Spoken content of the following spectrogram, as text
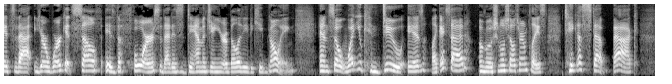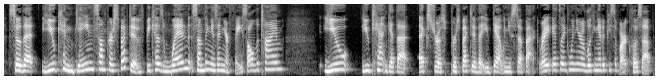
it's that your work itself is the force that is damaging your ability to keep going. And so what you can do is like i said emotional shelter in place take a step back so that you can gain some perspective because when something is in your face all the time you you can't get that extra perspective that you get when you step back, right? It's like when you're looking at a piece of art close up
